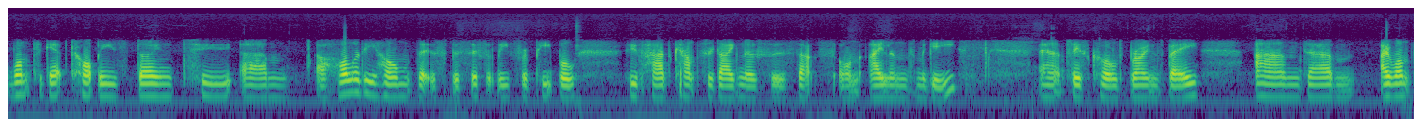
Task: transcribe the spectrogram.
want to get copies down to um, a holiday home that is specifically for people who've had cancer diagnosis. That's on Islandmagee, a place called Browns Bay, and um, I want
